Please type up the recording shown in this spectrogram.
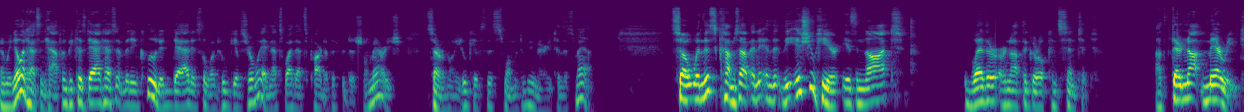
And we know it hasn't happened because dad hasn't been included. Dad is the one who gives her away. And that's why that's part of the traditional marriage ceremony, who gives this woman to be married to this man. So when this comes up, and, and the, the issue here is not whether or not the girl consented. Uh, they're not married.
